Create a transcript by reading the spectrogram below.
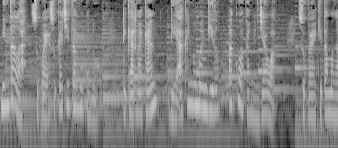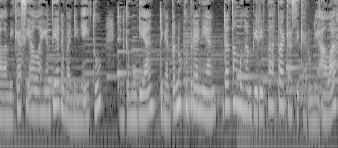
Mintalah supaya sukacitamu penuh. Dikarenakan dia akan memanggil, aku akan menjawab. Supaya kita mengalami kasih Allah yang tiada bandingnya itu, dan kemudian dengan penuh keberanian datang menghampiri tahta kasih karunia Allah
